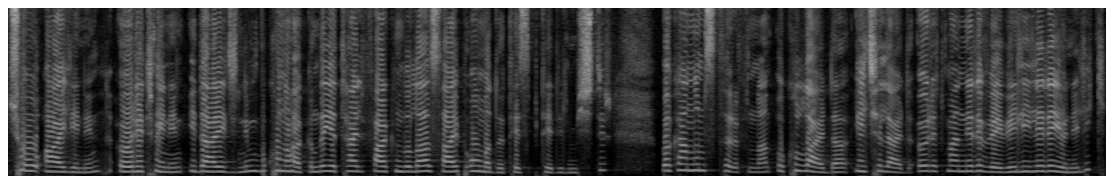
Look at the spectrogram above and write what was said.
çoğu ailenin, öğretmenin, idarecinin bu konu hakkında yeterli farkındalığa sahip olmadığı tespit edilmiştir. Bakanlığımız tarafından okullarda, ilçelerde öğretmenlere ve velilere yönelik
